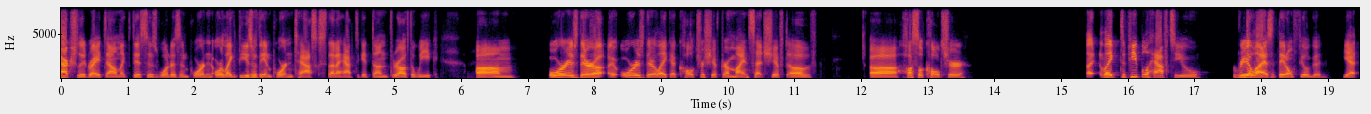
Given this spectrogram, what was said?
actually write down like this is what is important or like these are the important tasks that I have to get done throughout the week. Um or is there a or is there like a culture shift or a mindset shift of uh hustle culture? Like do people have to realize that they don't feel good yet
